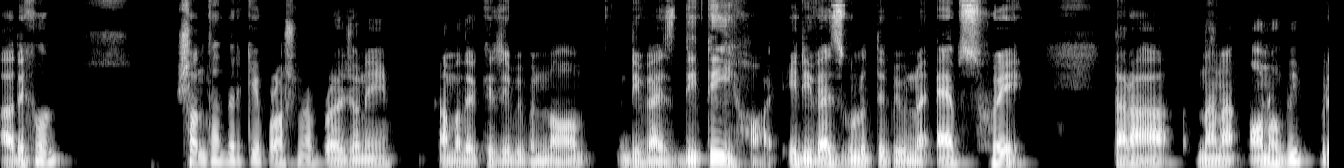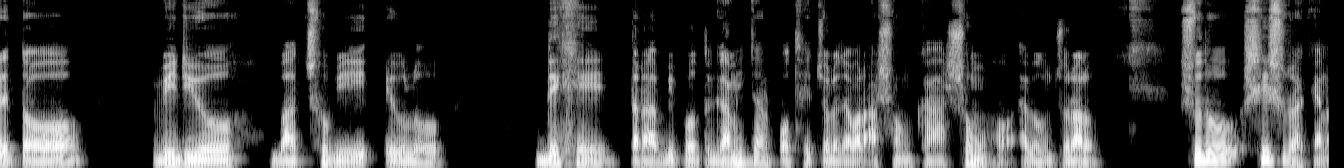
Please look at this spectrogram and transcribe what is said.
দেখুন, সন্তানদেরকে পড়াশোনার প্রয়োজনে আমাদেরকে যে বিভিন্ন ডিভাইস দিতেই হয়, এই ডিভাইসগুলোতে বিভিন্ন অ্যাপস হয়ে তারা নানা অনভিপ্রেত ভিডিও বা ছবি এগুলো দেখে তারা বিপদগামিতার পথে চলে যাওয়ার আশঙ্কা সমূহ এবং জোরালো। শুধু শিশুরা কেন?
